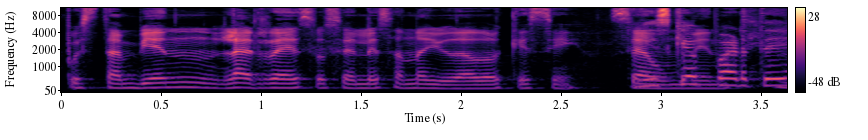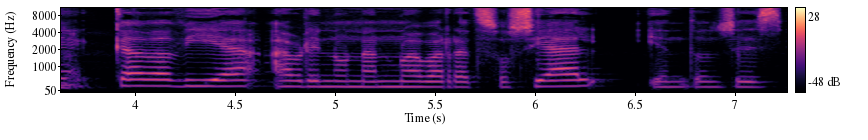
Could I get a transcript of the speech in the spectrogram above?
pues también las redes sociales han ayudado a que se, se y es que aumente, aparte ¿no? cada día abren una nueva red social y entonces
